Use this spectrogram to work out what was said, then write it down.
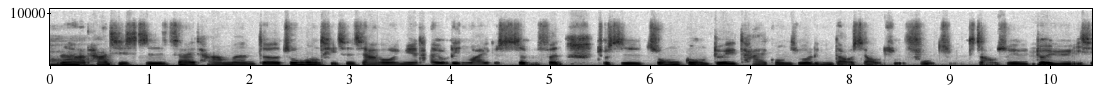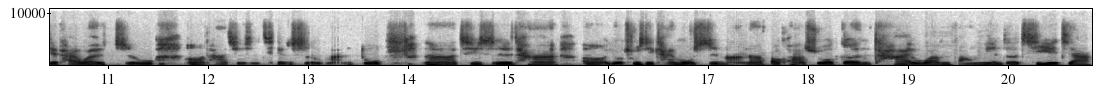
Oh. 那他其实，在他们的中共体制架构里面，他有另外一个身份，就是中共对台工作领导小组副组长。所以，对于一些台湾的事务，呃，他其实牵涉蛮多。那其实他呃有出席开幕式嘛？那包括说跟台湾方面的企业家，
